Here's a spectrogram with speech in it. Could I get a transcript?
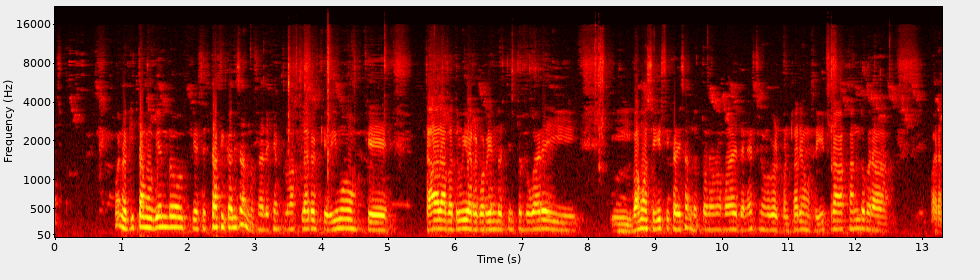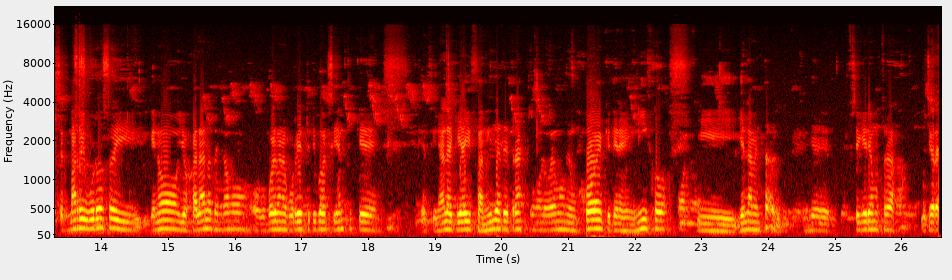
Bueno, aquí estamos viendo que se está fiscalizando. O sea, el ejemplo más claro es que vimos que estaba la patrulla recorriendo distintos lugares y, y vamos a seguir fiscalizando. Esto no nos va a detener, sino que por el contrario vamos a seguir trabajando para para ser más riguroso y, que no y ojalá no tengamos o vuelvan a ocurrir este tipo de accidentes que, al final aquí hay familias detrás como lo vemos de un joven que tiene un hijo y, es lamentable que seguiremos trabajando muchas gracias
